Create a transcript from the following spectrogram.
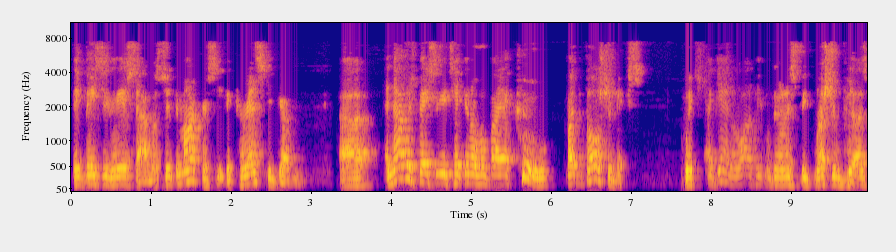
they basically established a democracy, the Kerensky government, uh, and that was basically taken over by a coup by the Bolsheviks. Which again, a lot of people don't speak Russian realize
